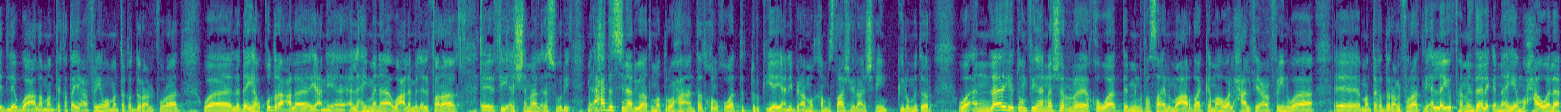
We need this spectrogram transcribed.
إدلب وعلى منطقتي عفرين ومنطقة درع الفرات ولديها القدرة على يعني الهيمنة وعلى ملء الفراغ آه، في الشمال السوري. من أحد السيناريوهات المطروحة أن تدخل القوات التركية يعني بعمق 15 إلى 20 كيلومتر وأن لا يتم فيها نشر قوات من فصائل المعارضة كما هو الحال في عفرين ومنطقة درع الفرات لئلا يفهم من ذلك أنها هي محاولة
